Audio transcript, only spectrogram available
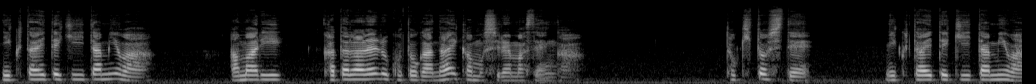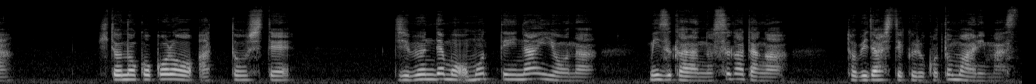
肉体的痛みはあまり語られることがないかもしれませんが時として肉体的痛みは人の心を圧倒して自分でも思っていないような自らの姿が飛び出してくることもあります。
